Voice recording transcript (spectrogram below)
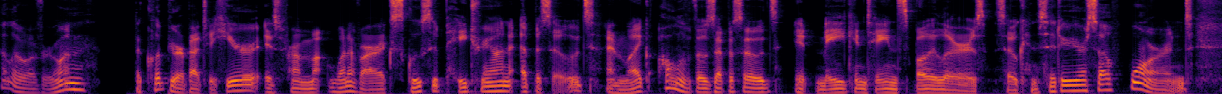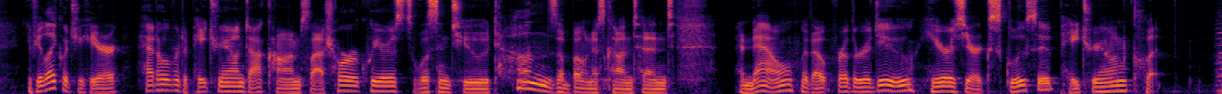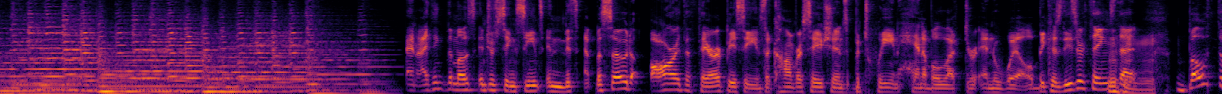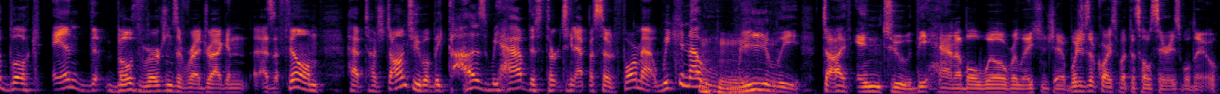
Hello, everyone. The clip you're about to hear is from one of our exclusive Patreon episodes, and like all of those episodes, it may contain spoilers, so consider yourself warned. If you like what you hear, head over to patreon.com slash horrorqueers to listen to tons of bonus content. And now, without further ado, here's your exclusive Patreon clip. I think the most interesting scenes in this episode are the therapy scenes, the conversations between Hannibal Lecter and Will, because these are things that mm-hmm. both the book and the, both versions of Red Dragon as a film have touched onto. But because we have this 13 episode format, we can now mm-hmm. really dive into the Hannibal Will relationship, which is, of course, what this whole series will do.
